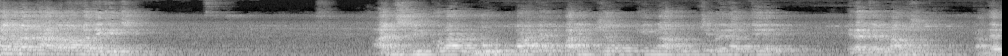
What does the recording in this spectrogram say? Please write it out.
তেমন একটা আমরা দেখেছি। আইন শৃঙ্খলা লুটপাটের বাণিজ্য কি না হচ্ছিল এ রাজ্যে? এ রাজ্যের মানুষ তাদের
